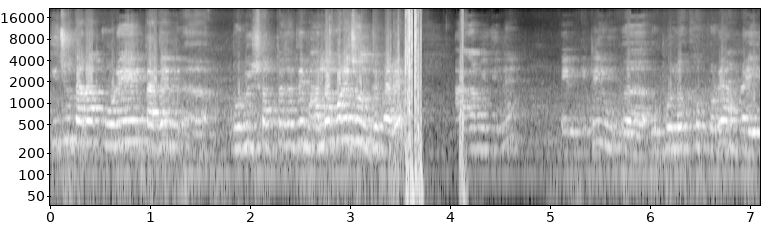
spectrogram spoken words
কিছু তারা করে তাদের ভবিষ্যৎটা যাতে ভালো করে চলতে পারে আগামী দিনে এটাই উপলক্ষ করে আমরা এই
